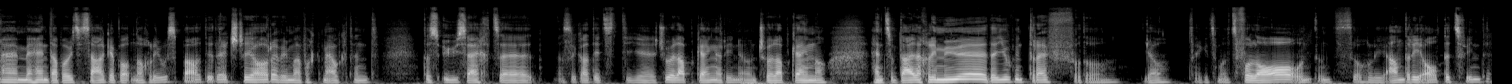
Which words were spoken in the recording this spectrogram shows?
Äh, wir haben aber unser Angebot noch ein bisschen ausgebaut in den letzten Jahren, weil wir einfach gemerkt haben, dass U16, also gerade jetzt die Schulabgängerinnen und Schulabgänger, haben zum Teil ein bisschen Mühe, den Jugendtreff oder, ja, sag jetzt mal, zu verlassen und, und so ein bisschen andere Orte zu finden.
